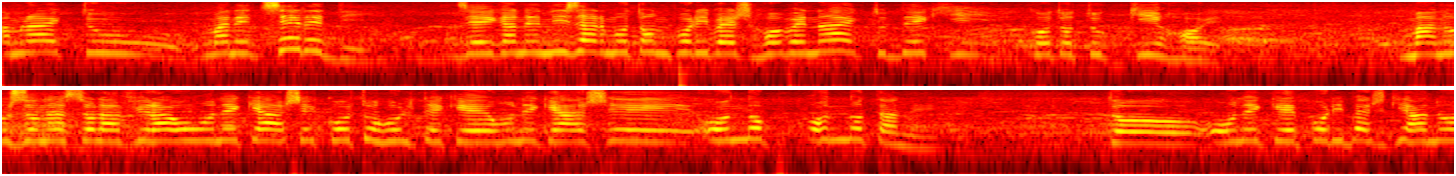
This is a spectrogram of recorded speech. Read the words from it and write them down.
আমরা একটু মানে ছেড়ে দিই, যে এখানে নিজের মতন পরিবেশ হবে না, একটু দেখি কতটুক কি হয়। মানুষজনের চলাফেরাও অনেকে আসে কৌতূহল থেকে, অনেকে আসে অন্য অন্য টানে তো অনেকে পরিবেশ জ্ঞানও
